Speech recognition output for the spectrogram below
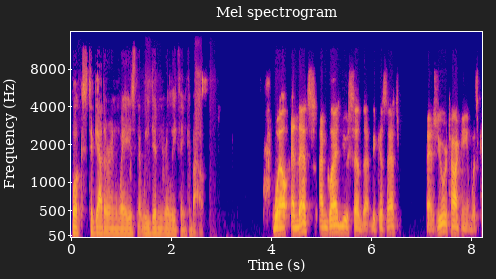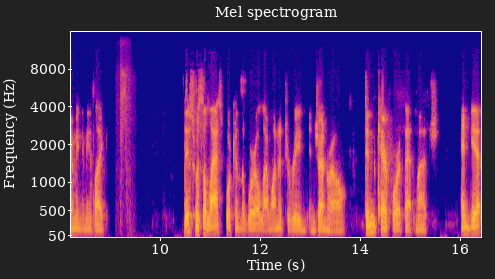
books together in ways that we didn't really think about. Well, and that's I'm glad you said that because that's as you were talking, it was coming to me like this was the last book in the world I wanted to read in general. Didn't care for it that much, and yet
